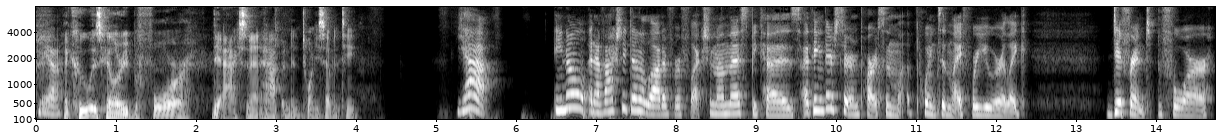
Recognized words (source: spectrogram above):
yeah Like, who was Hillary before the accident happened in 2017? Yeah. You know, and I've actually done a lot of reflection on this because I think there's certain parts and points in life where you were like different before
